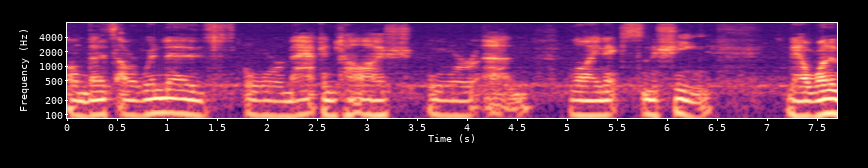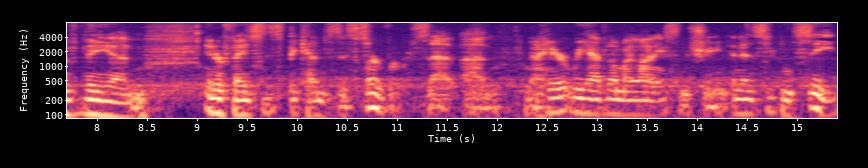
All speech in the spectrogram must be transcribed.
on both our Windows or Macintosh or um, Linux machine. Now one of the um, interfaces becomes the server. So um, now here we have it on my Linux machine, and as you can see,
